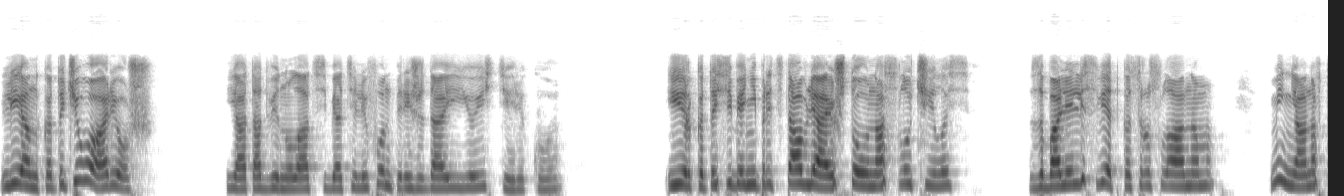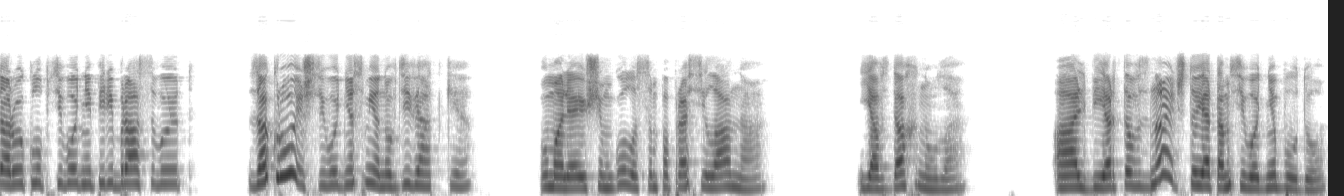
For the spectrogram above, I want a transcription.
«Ленка, ты чего орешь?» Я отодвинула от себя телефон, пережидая ее истерику. «Ирка, ты себе не представляешь, что у нас случилось!» Заболели Светка с Русланом. Меня на второй клуб сегодня перебрасывают. Закроешь сегодня смену в девятке?» Умоляющим голосом попросила она. Я вздохнула. «А Альбертов знает, что я там сегодня буду?»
